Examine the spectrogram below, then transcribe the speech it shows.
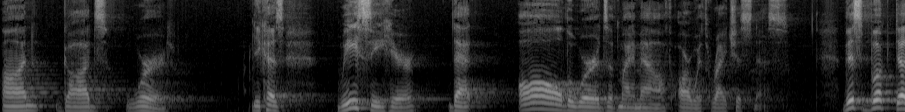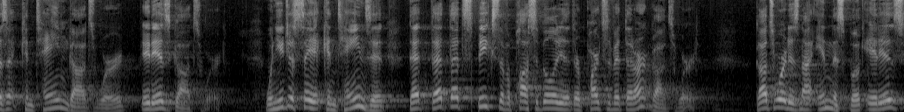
on God's word. Because we see here that all the words of my mouth are with righteousness. This book doesn't contain God's word, it is God's word. When you just say it contains it, that, that, that speaks of a possibility that there are parts of it that aren't God's word. God's word is not in this book. It is,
